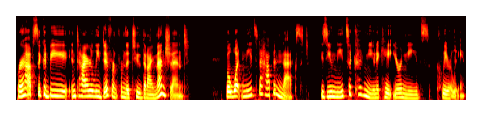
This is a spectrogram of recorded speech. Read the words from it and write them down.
perhaps it could be entirely different from the two that I mentioned. But what needs to happen next is you need to communicate your needs clearly.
